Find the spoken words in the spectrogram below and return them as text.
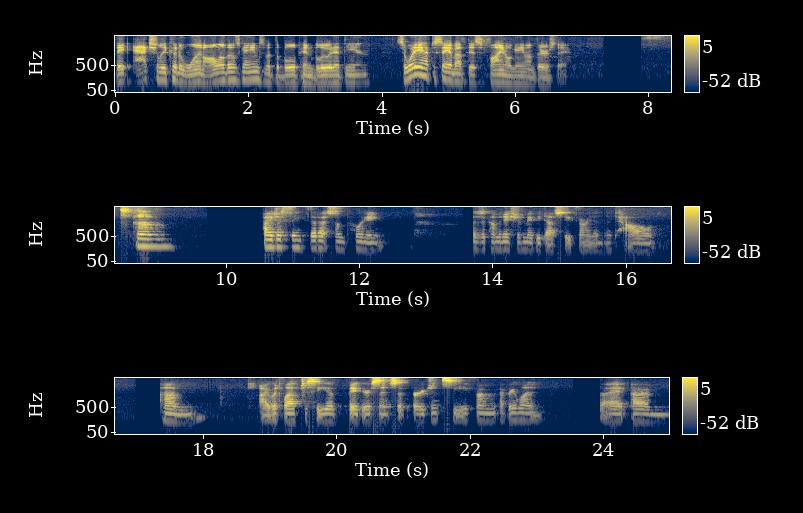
they actually could have won all of those games, but the bullpen blew it at the end. So, what do you have to say about this final game on Thursday? Um, I just think that at some point there's a combination of maybe Dusty throwing in the towel. Um, I would love to see a bigger sense of urgency from everyone, but um,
